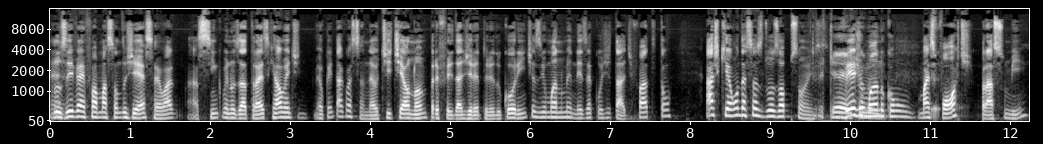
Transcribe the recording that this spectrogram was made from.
Inclusive, a informação do GE saiu há, cinco minutos atrás, que realmente é o que a gente tá conversando, né? O Tite é o nome preferido da diretoria do Corinthians e o Mano Menezes é cogitado. De fato, então, acho que é uma dessas duas opções. É é, Vejo o Mano como mais forte pra assumir,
